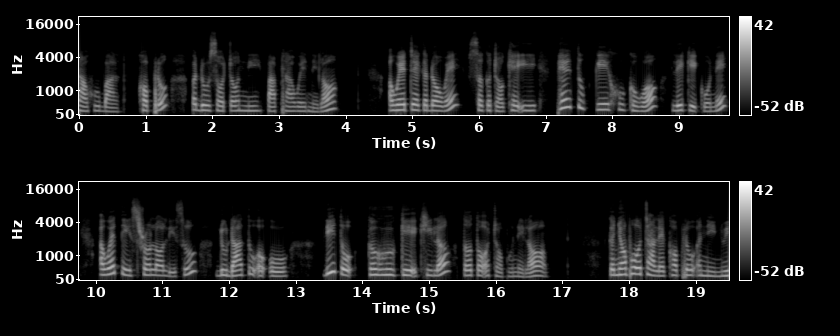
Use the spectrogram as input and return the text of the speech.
နာဟုပါခေါပလိုပဒိုစောတောနီပါဖလာဝဲနေလောအဝဲတဲကတော့ဝဲစကတော့ခဲဤဖဲတုကေဟုကောလေကေကိုနေအဝဲတေစထရလော်လီစုဒူဒါတုအိုအိုဒီတုဂဂူကေအခီလတောတောအတော်ဘူးနေလောကညောဖို့ချလဲခေါပလိုအနီနွီ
